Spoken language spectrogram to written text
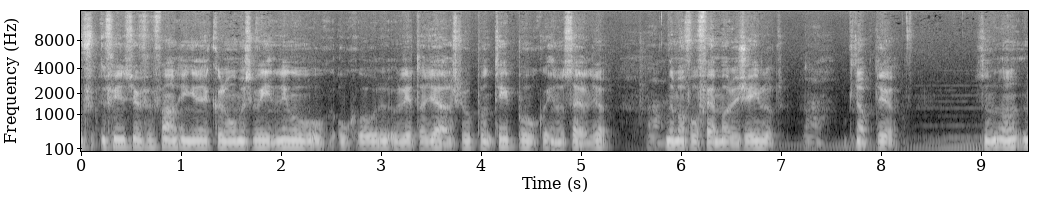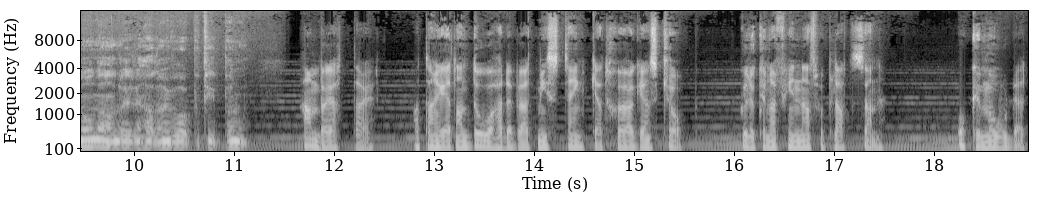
F- Det finns ju för fan ingen ekonomisk vinning att och, och, och, leta järnskrot på en tipp och åka in och sälja. När man får fem öre kilot. Och knappt det. Så någon, någon anledning hade han ju varit på tipparna. Han berättar att han redan då hade börjat misstänka att Sjögrens kropp skulle kunna finnas på platsen och hur mordet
